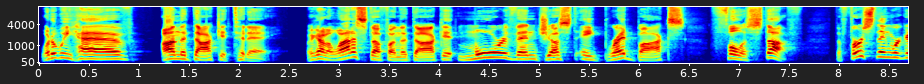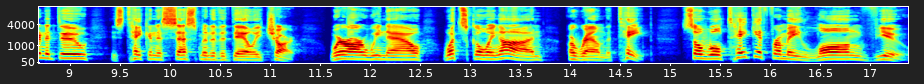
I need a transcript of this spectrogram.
What do we have on the docket today? We got a lot of stuff on the docket, more than just a bread box full of stuff. The first thing we're going to do is take an assessment of the daily chart. Where are we now? What's going on around the tape? So we'll take it from a long view.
